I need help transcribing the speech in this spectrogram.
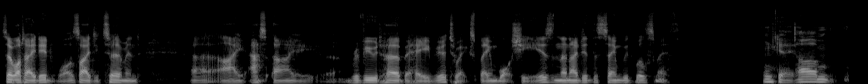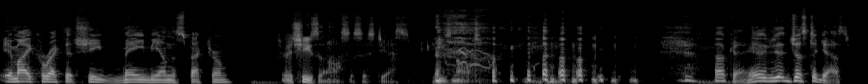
So what I did was I determined uh, I asked, I uh, reviewed her behavior to explain what she is, and then I did the same with Will Smith. Okay. Um, am I correct that she may be on the spectrum? She's a narcissist. Yes, he's not. okay, just a guess.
